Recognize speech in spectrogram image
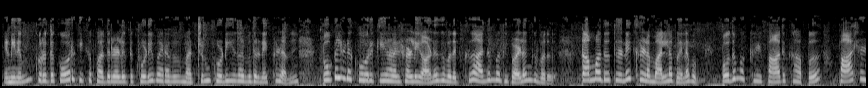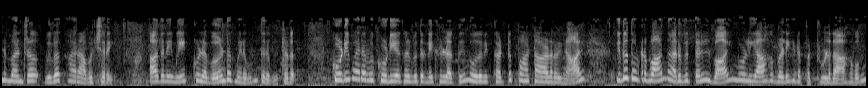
எனினும் குறித்த கோரிக்கைக்கு பதிலளித்த குடிவரவு மற்றும் குடியகர்வு திணைக்களம் புகலிட கோரிக்கையாளர்களை அணுகுவதற்கு அனுமதி வழங்குவது தமது திணைக்களம் அல்லவெனவும் பொதுமக்கள் பாதுகாப்பு பாராளுமன்ற விவகார அமைச்சரை அதனை மேற்கொள்ள வேண்டும் எனவும் தெரிவித்தது. குடிவரவு குடியகர்வு திணைக்களத்தின் உதவி கட்டுப்பாட்டாளரினால் இது தொடர்பான அறிவித்தல் வாய்மொழியாக வெளியிடப்பட்டுள்ளதாகவும்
